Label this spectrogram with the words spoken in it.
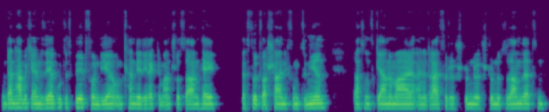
und dann habe ich ein sehr gutes Bild von dir und kann dir direkt im Anschluss sagen: „Hey, das wird wahrscheinlich funktionieren. Lass uns gerne mal eine 3/4 Stunde, Stunde zusammensetzen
